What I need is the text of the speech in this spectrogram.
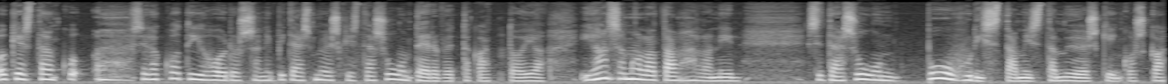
oikeastaan siellä kotihoidossa niin pitäisi myöskin sitä suun terveyttä katsoa. Ja ihan samalla tavalla niin sitä suun puhdistamista myöskin, koska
